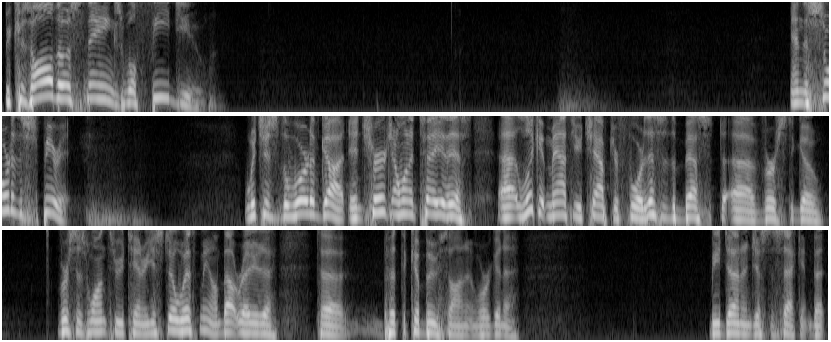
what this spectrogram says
Because all those things will feed you. And the sword of the Spirit, which is the Word of God. In church, I want to tell you this. Uh, look at Matthew chapter 4. This is the best uh, verse to go. Verses 1 through 10. Are you still with me? I'm about ready to, to put the caboose on it. We're going to be done in just a second. But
